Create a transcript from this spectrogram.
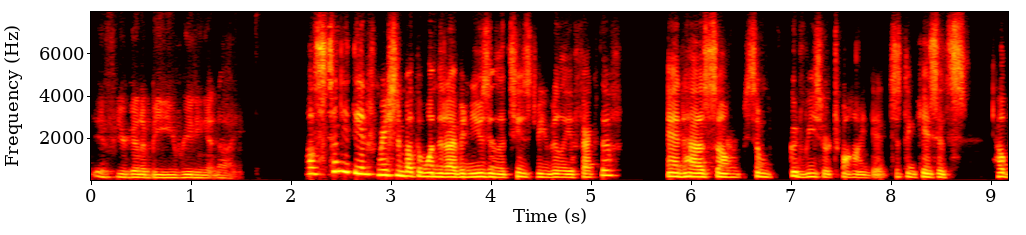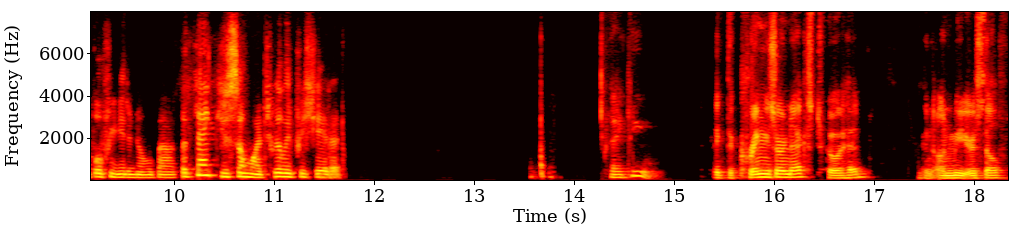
if you're going to be reading at night. I'll send you the information about the one that I've been using that seems to be really effective and has some some good research behind it, just in case it's helpful for you to know about. But thank you so much. Really appreciate it. Thank you. I think the Krings are next. Go ahead. You can unmute yourself.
